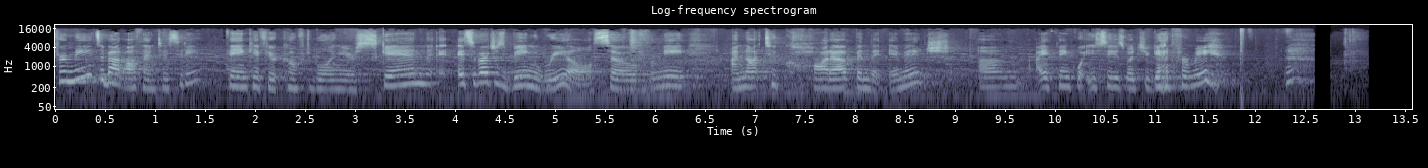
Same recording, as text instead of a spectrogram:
For me, it's about authenticity. I think if you're comfortable in your skin, it's about just being real. So for me, I'm not too caught up in the image. Um, I think what you see is what you get for me.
